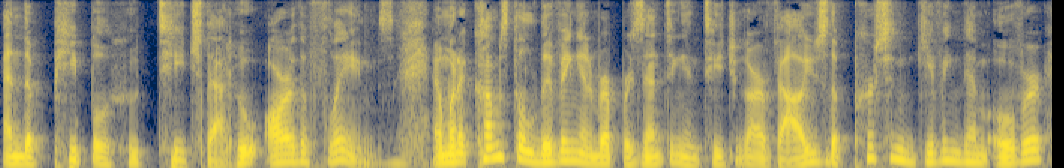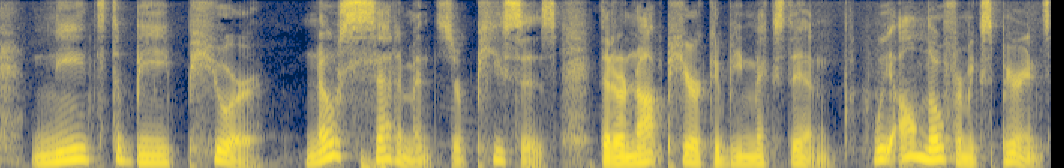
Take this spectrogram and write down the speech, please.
and the people who teach that, who are the flames. And when it comes to living and representing and teaching our values, the person giving them over needs to be pure. No sediments or pieces that are not pure could be mixed in. We all know from experience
